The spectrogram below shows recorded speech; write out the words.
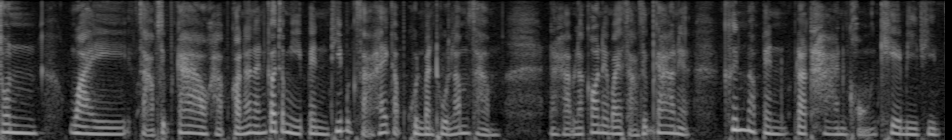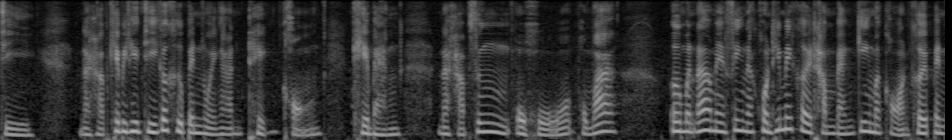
จน วัย 39 ครับก่อนหน้านั้นก็จะมีเป็นที่ปรึกษาให้กับคุณบรรทุนล่ำซำนะครับแล้วก็ในวัย 39 เนี่ยขึ้นมาเป็นประธานของ KBTG นะครับ KBTG ก็คือเป็นหน่วยงานเทคของ KBank นะครับซึ่งโอ้โห ผมว่าเออมันน่า Amazing นะ คนที่ไม่เคยทำแบงกิ้งมาก่อน เคยเป็น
